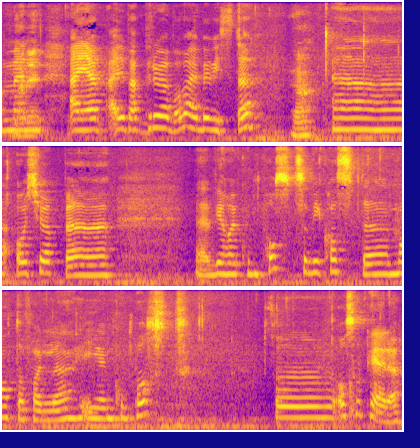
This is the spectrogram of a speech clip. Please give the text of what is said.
men Men jeg, jeg, jeg prøver å være bevisst det. Ja. Eh, og kjøpe eh, Vi har kompost, så vi kaster matavfallet i en kompost. Så, og sorterer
